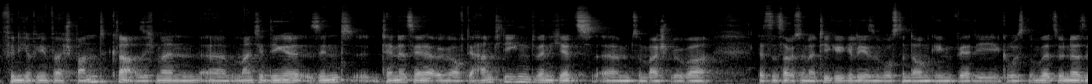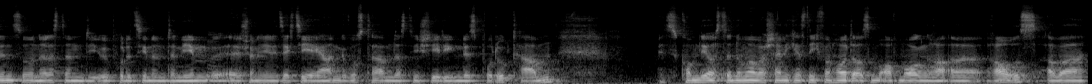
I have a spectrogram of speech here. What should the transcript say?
Finde ich auf jeden Fall spannend. Klar, also ich meine, äh, manche Dinge sind tendenziell irgendwie auf der Hand liegend. Wenn ich jetzt ähm, zum Beispiel über letztens habe ich so einen Artikel gelesen, wo es dann darum ging, wer die größten Umweltsünder sind, so, ne, dass dann die ölproduzierenden Unternehmen mhm. äh, schon in den 60er Jahren gewusst haben, dass die ein schädigendes Produkt haben. Jetzt kommen die aus der Nummer wahrscheinlich jetzt nicht von heute aus auf morgen ra äh, raus, aber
